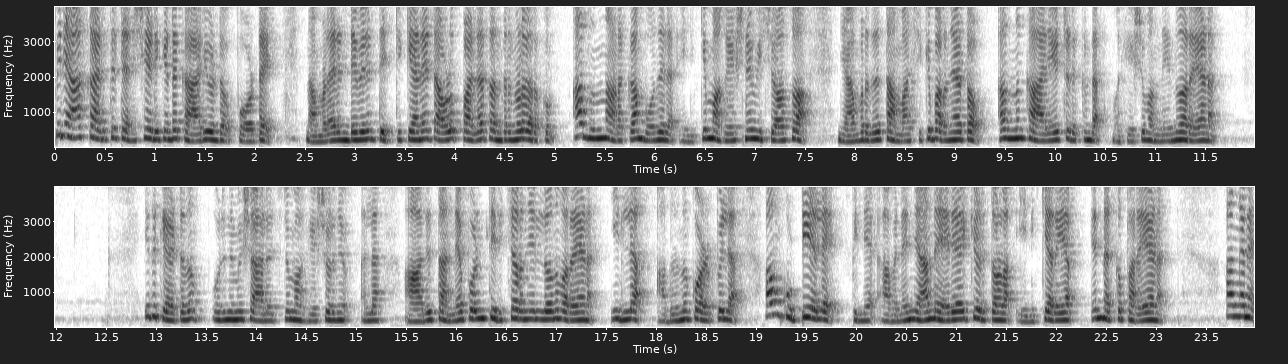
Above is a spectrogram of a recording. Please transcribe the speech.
പിന്നെ ആ കാര്യത്തിൽ ടെൻഷൻ അടിക്കേണ്ട കാര്യമുണ്ടോ? പോട്ടെ. നമ്മളെ രണ്ടുപേരും തെറ്റിക്കാനായിട്ട് അവൾ പല തന്ത്രങ്ങളും ഇറക്കും. അതൊന്നും നടക്കാൻ പോകുന്നില്ല. എനിക്ക് മഹേഷിനെ വിശ്വാസമാണ് ഞാൻ വെറുതെ തമാശയ്ക്ക് പറഞ്ഞാട്ടോ അതൊന്നും കാര്യമായിട്ട് എടുക്കണ്ട. മഹേഷ് വന്നേന്ന് പറയാണ്. ഇത് കേട്ടതും ഒരു നിമിഷം ആലോചിച്ചിട്ട് മഹേഷ് പറഞ്ഞു അല്ല ആദ്യം തന്നെ പോലും തിരിച്ചറിഞ്ഞില്ലോ എന്ന് പറയണ. ഇല്ല അതൊന്നും കുഴപ്പമില്ല. അവൻ കുട്ടിയല്ലേ. പിന്നെ അവനെ ഞാൻ നേരെയാക്കി എടുത്തോളാം. എനിക്കറിയാം എന്നൊക്കെ പറയാണ്. അങ്ങനെ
